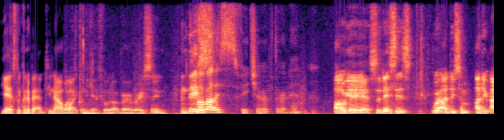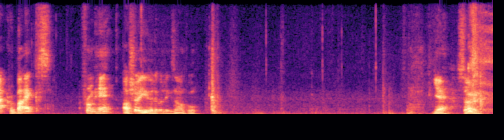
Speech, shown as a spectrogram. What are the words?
yeah, it's looking a bit empty now, but it's gonna get filled up very very soon. And this. What about this feature of the room here? Oh yeah, yeah. So this is where I do some. I do acrobatics from here. I'll show you a little example. Yeah. So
